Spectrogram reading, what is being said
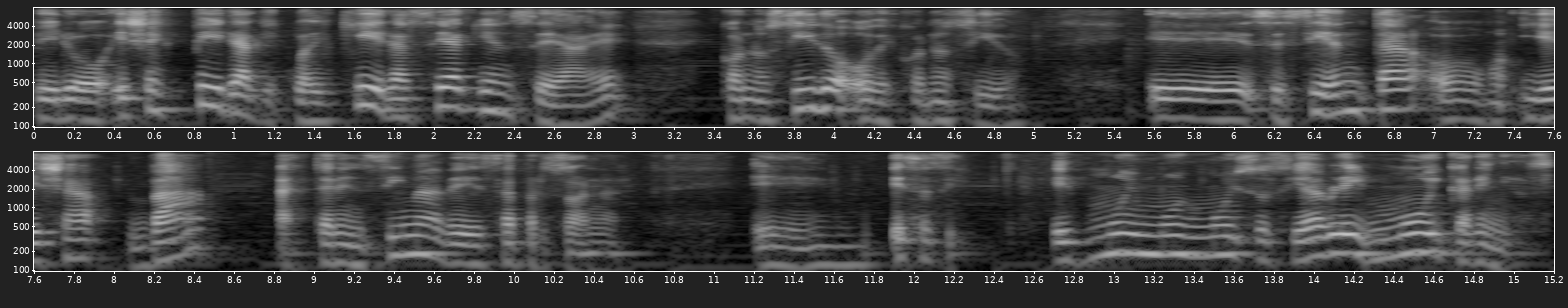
pero ella espera que cualquiera, sea quien sea, ¿eh? conocido o desconocido, se sienta y ella va a estar encima de esa persona. Es así, es muy, muy, muy sociable y muy cariñosa.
